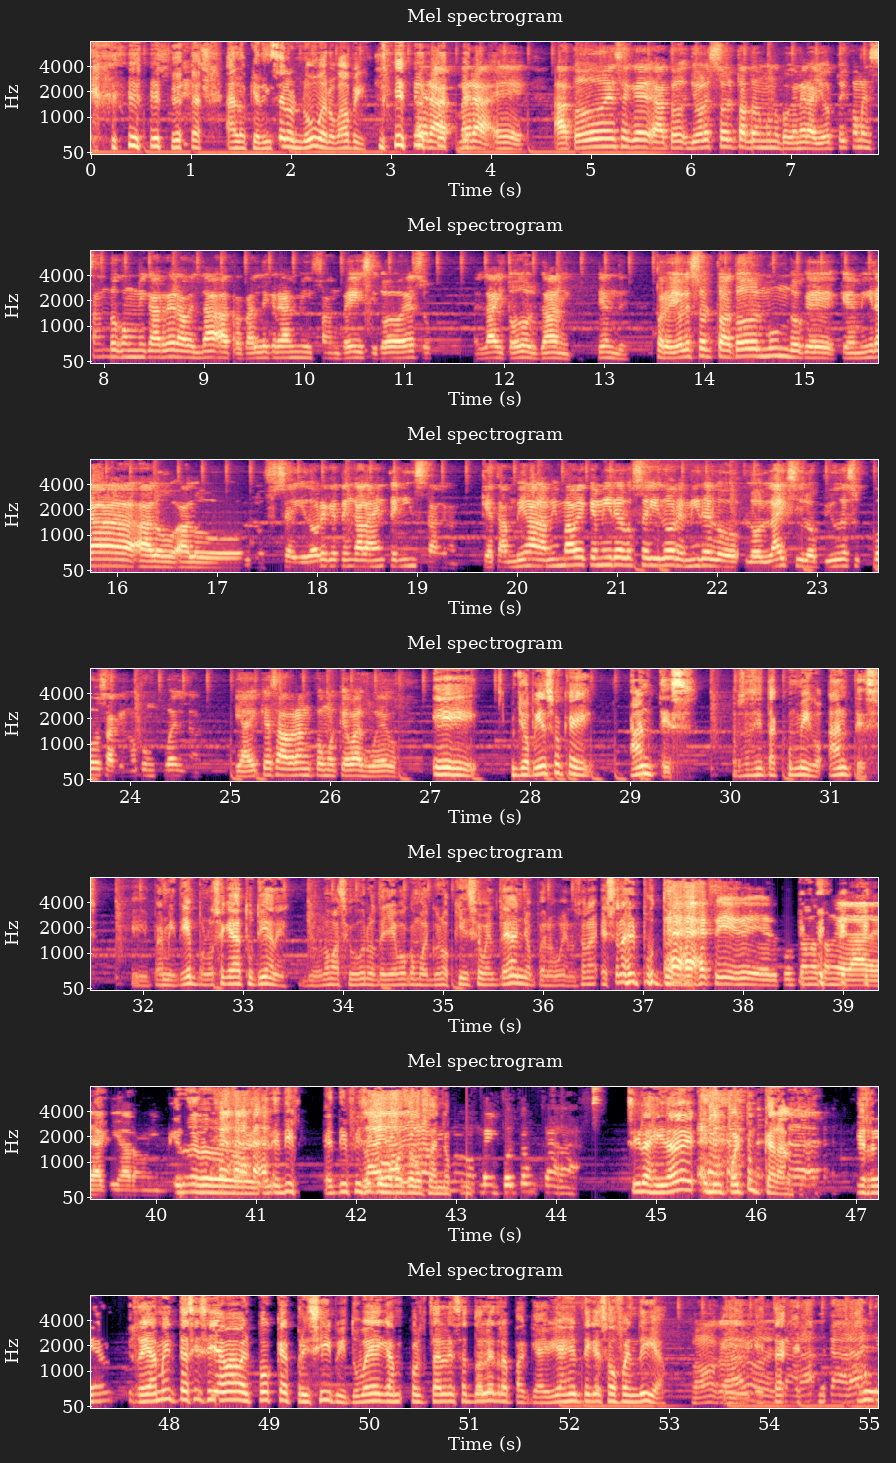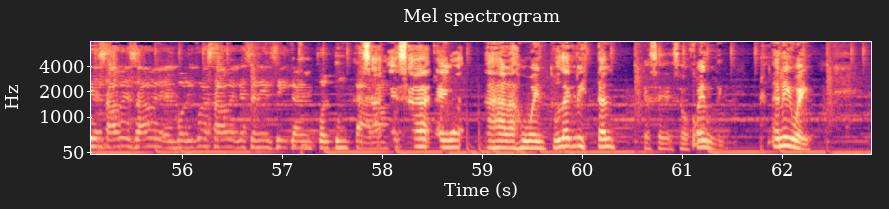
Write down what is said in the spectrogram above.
a lo que dicen los números, papi. Mira, mira, eh, a todo ese que a todo, yo les suelto a todo el mundo porque mira, yo estoy comenzando con mi carrera, ¿verdad? A tratar de crear mi fanbase y todo eso, ¿verdad? Y todo orgánico, ¿entiendes? pero yo le suelto a todo el mundo que, mira a, a los seguidores que tenga la gente en Instagram, que también a la misma vez que mire los seguidores, mire los likes y los views de sus cosas que no concuerdan. Y ahí que sabrán cómo es que va el juego. Eh, yo pienso que antes, no sé si estás conmigo, antes, eh, para mi tiempo, no sé qué edad tú tienes, yo no me aseguro, te llevo como algunos 15 o 20 años, pero bueno, eso no, es el punto. sí, sí, el punto no son edades aquí ahora mismo. es, es difícil como pasan los años. me importa un carajo. Sí, las edades me importa un carajo. Que realmente así se llamaba el podcast al principio y tuve que cortarle esas dos letras para que había gente que se ofendía. No, claro, eh, el carajo que sabe, sabe, el boricua sabe qué significa, me importa un carajo. Esa, esa, a la juventud de cristal que se, se ofenden. Anyway,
